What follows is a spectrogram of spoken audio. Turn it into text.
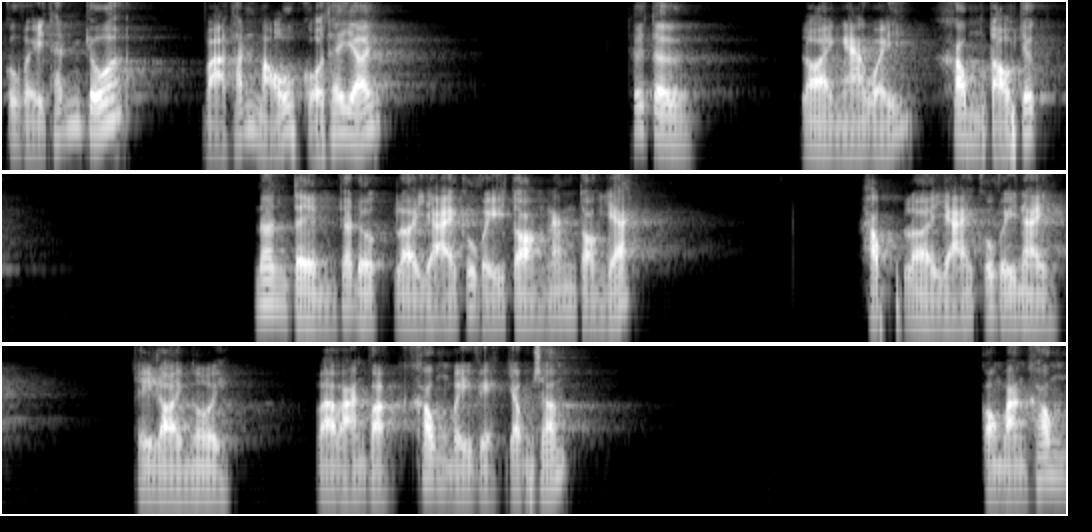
của vị thánh chúa và thánh mẫu của thế giới. Thứ tư, loài ngạ quỷ không tổ chức. Nên tìm cho được lời dạy của vị toàn năng toàn giác. Học lời dạy của vị này thì loài người và vạn vật không bị việc dông sớm. Còn bằng không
